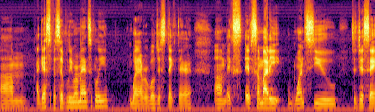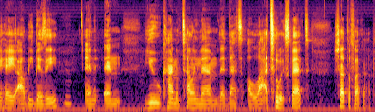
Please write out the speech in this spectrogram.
um, I guess specifically romantically, whatever, we'll just stick there. Um, ex- if somebody wants you to just say, "Hey, I'll be busy," and and you kind of telling them that that's a lot to expect, shut the fuck up.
